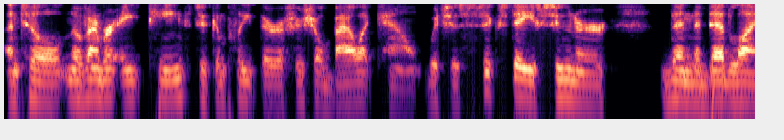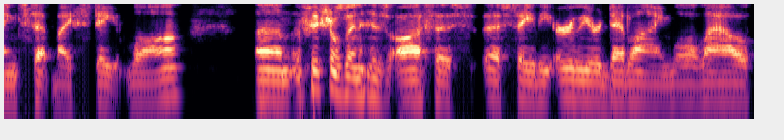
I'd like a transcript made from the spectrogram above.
until November 18th to complete their official ballot count, which is six days sooner than the deadline set by state law. Um, officials in his office uh, say the earlier deadline will allow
